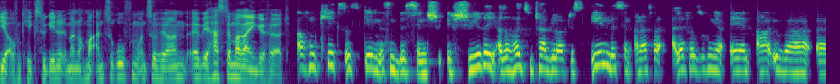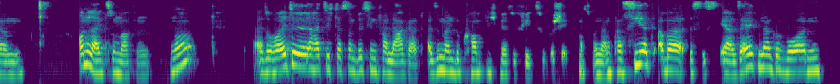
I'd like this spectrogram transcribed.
dir auf den Keks zu gehen und immer nochmal anzurufen und zu hören, wie hast du mal reingehört? Auf den Keks ist gehen ist ein bisschen schwierig. Also heutzutage läuft es eh ein bisschen anders, weil alle versuchen ja A&A über ähm, online zu machen. Ne? Also heute hat sich das so ein bisschen verlagert. Also man bekommt nicht mehr so viel zugeschickt, muss man sagen. Passiert, aber es ist eher seltener geworden.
